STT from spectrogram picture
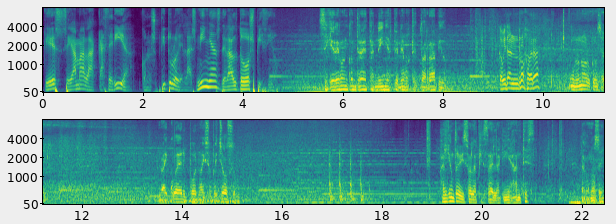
que es, se llama La Cacería, con el subtítulo de Las Niñas del Alto Hospicio. Si queremos encontrar a estas niñas tenemos que actuar rápido. Capitán Roja, ¿verdad? Un honor conocerlo. No hay cuerpo, no hay sospechoso. ¿Alguien revisó las piezas de las niñas antes? ¿La conoce?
